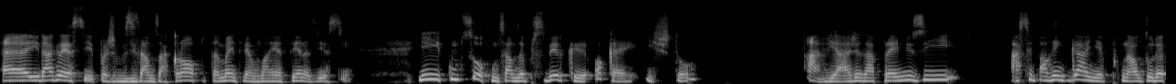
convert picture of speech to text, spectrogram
a ir à Grécia? E depois visitámos a Acrópole também, estivemos lá em Atenas e assim. E aí começou, começámos a perceber que, ok, isto há viagens, há prémios e há sempre alguém que ganha, porque na altura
